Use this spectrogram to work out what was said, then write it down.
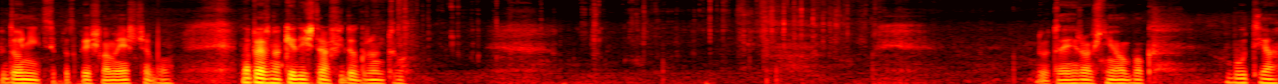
w donicy, podkreślam jeszcze, bo na pewno kiedyś trafi do gruntu. Tutaj rośnie obok butia.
